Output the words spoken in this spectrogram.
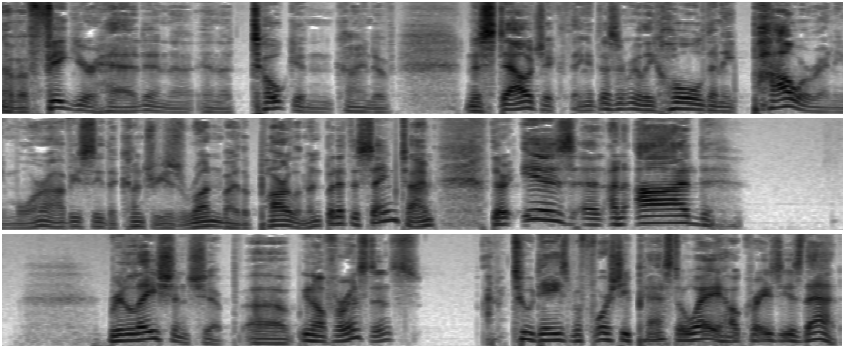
of a figurehead and a, and a token kind of nostalgic thing. It doesn't really hold any power anymore. Obviously, the country is run by the parliament, but at the same time, there is a, an odd relationship. Uh, you know, for instance, I mean, two days before she passed away, how crazy is that?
